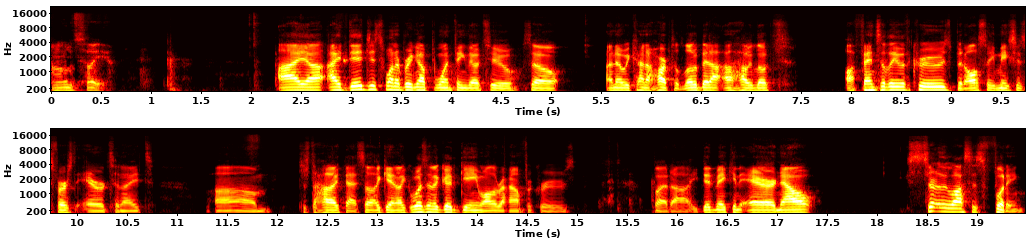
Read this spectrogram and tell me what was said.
I don't know to tell you. I uh, I did just want to bring up one thing though too. So I know we kind of harped a little bit on how he looked offensively with Cruz, but also he makes his first error tonight. Um, just to highlight that. So again, like it wasn't a good game all around for Cruz, but uh, he did make an error. Now he certainly lost his footing.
